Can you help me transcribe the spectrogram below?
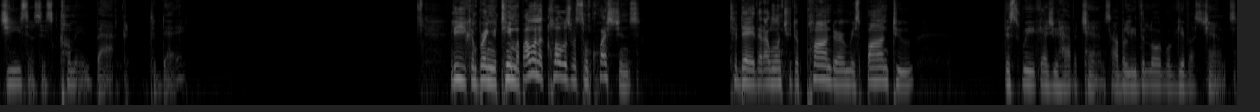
Jesus is coming back today. Lee, you can bring your team up. I want to close with some questions today that I want you to ponder and respond to this week as you have a chance. I believe the Lord will give us chance.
